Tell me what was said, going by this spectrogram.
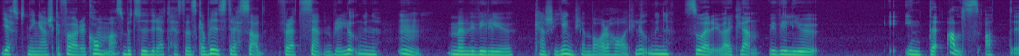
gäspningar ska förekomma så betyder det att hästen ska bli stressad för att sen bli lugn. Mm. Men vi vill ju kanske egentligen bara ha ett lugn. Så är det ju verkligen. Vi vill ju inte alls att eh,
